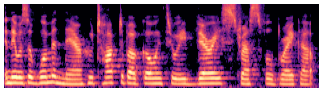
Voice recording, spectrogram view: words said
and there was a woman there who talked about going through a very stressful breakup.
